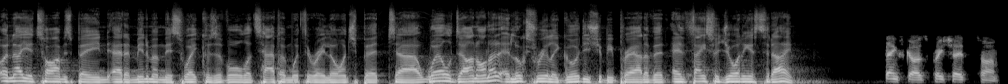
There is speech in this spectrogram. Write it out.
I, know your time's been at a minimum this week because of all that's happened with the relaunch, but uh, well done on it. It looks really good. You should be proud of it. And thanks for joining us today. Thanks, guys. Appreciate the time.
